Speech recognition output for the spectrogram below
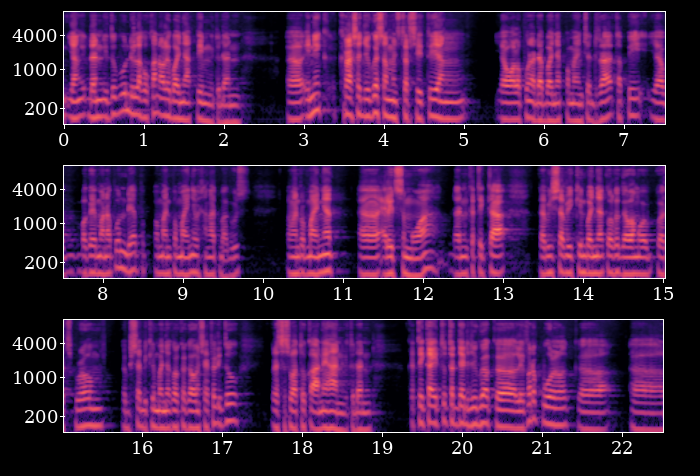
yang dan itu pun dilakukan oleh banyak tim gitu dan eh, ini kerasa juga sama Manchester City yang ya walaupun ada banyak pemain cedera tapi ya bagaimanapun dia pemain-pemainnya sangat bagus. Pemain-pemainnya eh, elit semua dan ketika gak bisa bikin banyak gol ke gawang West Brom, gak bisa bikin banyak gol ke gawang Sheffield itu udah sesuatu keanehan gitu dan ketika itu terjadi juga ke Liverpool, ke eh,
